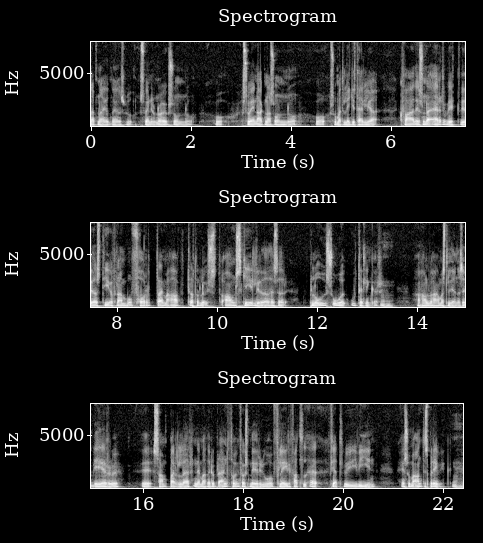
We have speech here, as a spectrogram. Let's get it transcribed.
nefna hérna eins og Sveinir Rúnar Haugsson og, og Svein Agnarsson og, og svo mætti lengi telja hvað er svona erfitt við að stíga fram og fordæma afdráttarlaust án skilir það þessar blóðs útællingar mm -hmm. að halvu hamasliðana sem eru e, sambarlegar nema þeir eru bara ennþá umfangsmeðri og fleiri fall, e, fjallu í víin eins og með Andis Breivik mm -hmm.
